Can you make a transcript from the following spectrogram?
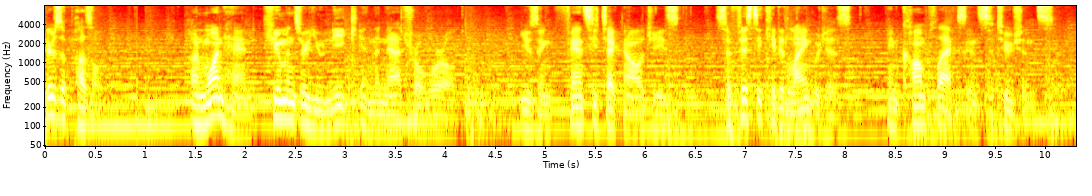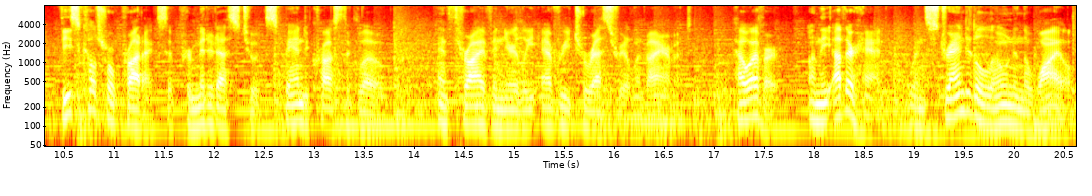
Here's a puzzle. On one hand, humans are unique in the natural world, using fancy technologies, sophisticated languages, and complex institutions. These cultural products have permitted us to expand across the globe and thrive in nearly every terrestrial environment. However, on the other hand, when stranded alone in the wild,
